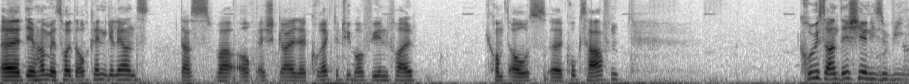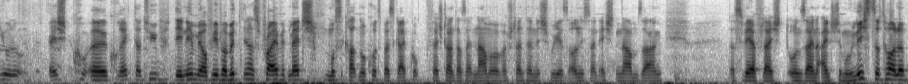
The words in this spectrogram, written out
Äh, den haben wir jetzt heute auch kennengelernt. Das war auch echt geil. Der korrekte Typ auf jeden Fall. Kommt aus äh, Cuxhaven. Grüße an dich hier in diesem Video. Echt äh, korrekter Typ. Den nehmen wir auf jeden Fall mit in das Private Match. Musste gerade nur kurz bei Skype gucken. Vielleicht stand da sein Name, aber stand da nicht. Ich will jetzt auch nicht seinen echten Namen sagen. Das wäre vielleicht und seine Einstimmung nicht so tolle.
